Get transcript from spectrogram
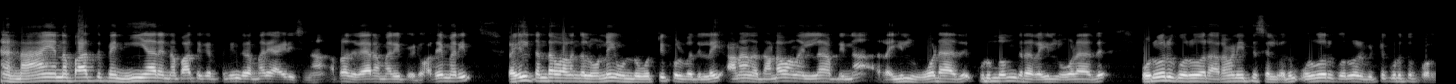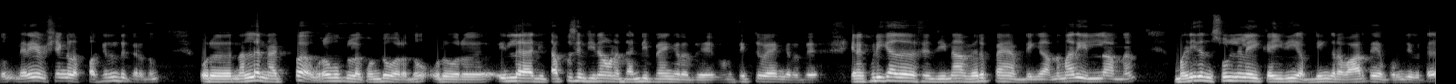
நான் என்னை பார்த்துப்பேன் நீ யார் என்ன பார்த்துக்கிறதுக்குங்கிற மாதிரி ஆயிடுச்சுன்னா அப்புறம் அது வேற மாதிரி போயிடும். அதே மாதிரி ரயில் தண்டவாளங்கள் ஒன்றை ஒன்று ஒட்டி கொள்வதில்லை ஆனால் அந்த தண்டவாளம் இல்லை அப்படின்னா ரயில் ஓடாது. குடும்பம்ங்கிற ரயில் ஓடாது. ஒருவருக்கு ஒருவர் அரவணைத்து செல்வதும் ஒருவருக்கு ஒருவர் விட்டு கொடுத்து போகிறதும் நிறைய விஷயங்களை பகிர்ந்துக்கிறதும் ஒரு நல்ல நட்பை உறவுக்குள்ளே கொண்டு வரதும் ஒரு ஒரு இல்லை நீ தப்பு செஞ்சினா உன்னை தண்டிப்பேங்கிறது உன்னை திட்டுவேங்கிறது எனக்கு பிடிக்காததை செஞ்சினா வெறுப்பேன் அப்படிங்கிற அந்த மாதிரி இல்லாமல் மனிதன் சூழ்நிலை கைதி அப்படிங்கிற வார்த்தையை புரிஞ்சுக்கிட்டு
